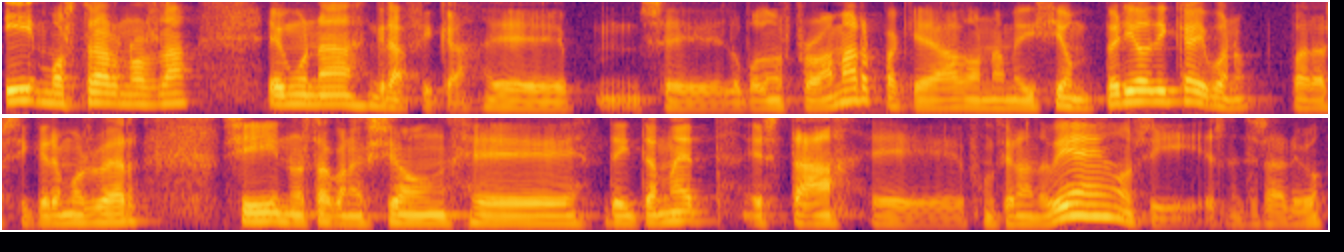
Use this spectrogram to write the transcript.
y mostrárnosla en una gráfica. Eh, se, lo podemos programar para que haga una medición periódica y bueno, para si queremos ver si nuestra conexión eh, de internet está eh, funcionando bien o si es necesario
